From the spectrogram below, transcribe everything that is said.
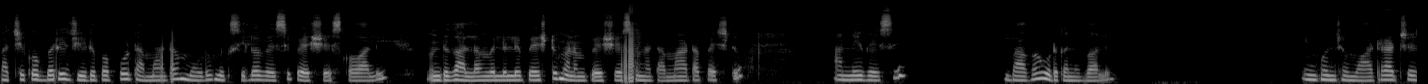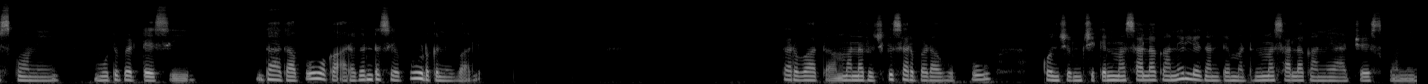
పచ్చి కొబ్బరి జీడిపప్పు టమాటా మూడు మిక్సీలో వేసి పేస్ట్ చేసుకోవాలి. ముందుగా అల్లం వెల్లుల్లి పేస్ట్ మనం పేస్ట్ చేసుకున్న టమాటా పేస్ట్ అన్నీ వేసి బాగా ఉడకనివ్వాలి. ఇంకొంచెం వాటర్ యాడ్ చేసుకొని మూత పెట్టేసి దాదాపు ఒక అరగంట సేపు ఉడకనివ్వాలి. తర్వాత మన రుచికి సరిపడా ఉప్పు కొంచెం చికెన్ మసాలా కానీ లేదంటే మటన్ మసాలా కానీ యాడ్ చేసుకొని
